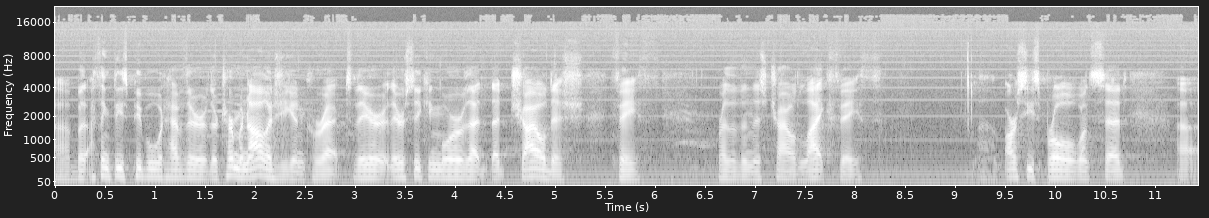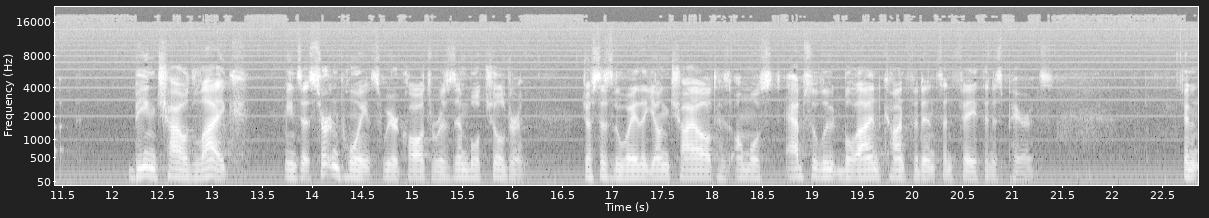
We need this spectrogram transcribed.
Uh, but I think these people would have their, their terminology incorrect. They're, they're seeking more of that, that childish faith rather than this childlike faith. Uh, R.C. Sproul once said, uh, being childlike means at certain points we are called to resemble children, just as the way the young child has almost absolute blind confidence and faith in his parents. And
